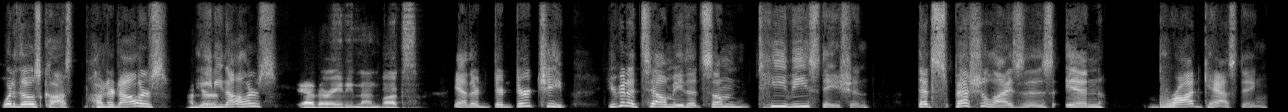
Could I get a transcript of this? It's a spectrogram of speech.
What do those cost? Hundred dollars, eighty dollars? Yeah, they're 89 bucks. Yeah, they're they're dirt cheap. You're gonna tell me that some TV station that specializes in broadcasting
